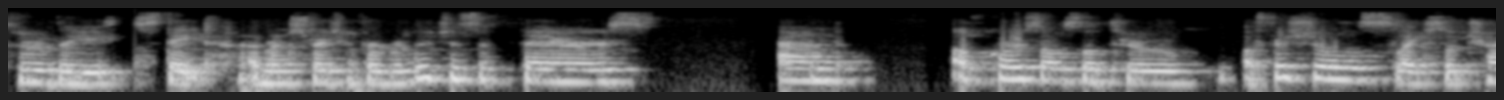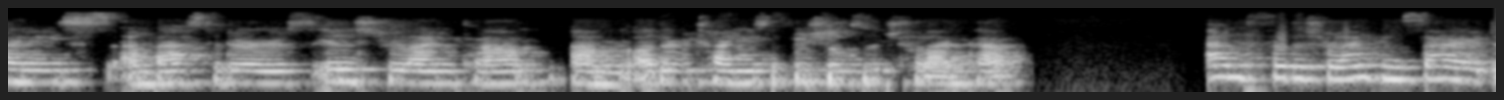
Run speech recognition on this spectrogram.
through the State Administration for Religious Affairs, and of course also through officials like so Chinese ambassadors in Sri Lanka, um, other Chinese officials in Sri Lanka, and for the Sri Lankan side,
